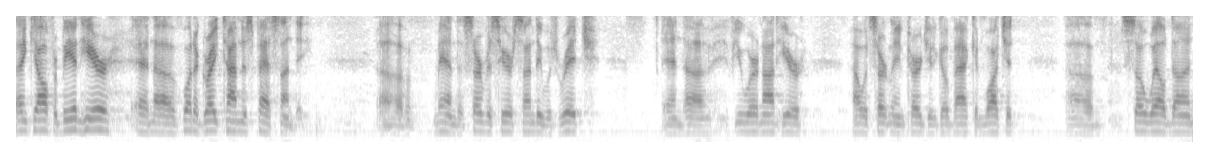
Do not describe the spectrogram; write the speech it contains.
Thank y'all for being here, and uh, what a great time this past Sunday. Uh, man, the service here Sunday was rich, and uh, if you were not here, I would certainly encourage you to go back and watch it. Um, so well done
